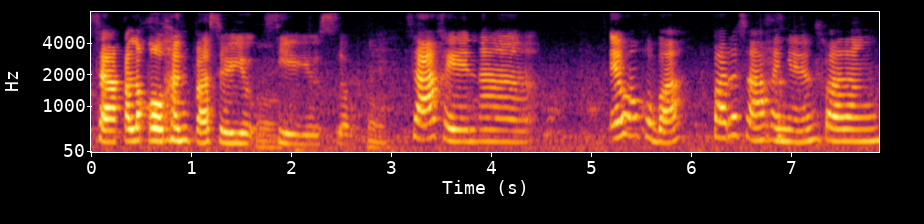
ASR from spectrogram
sa kalokohan pa, serious. Oh. serious. So, Oh. sa akin, ah, ewan ko ba, para sa akin ngayon, parang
